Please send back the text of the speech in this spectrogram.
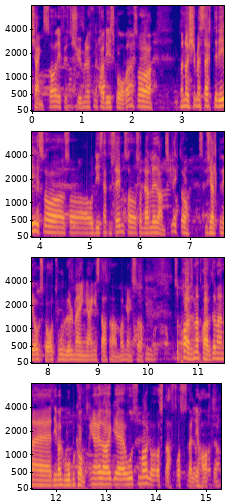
sjanser de første 20 minuttene før de skårer. så men når ikke vi setter de, så, så, og de settes inn, så, så, blir det litt vanskelig. Og spesielt når de òg skårer 2-0 med en gang i starten av andre omgang. Så, så prøvde vi prøvde, men eh, de var gode på kontringer i dag, eh, Rosenborg, og, og straffer oss veldig hardt. Ja.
